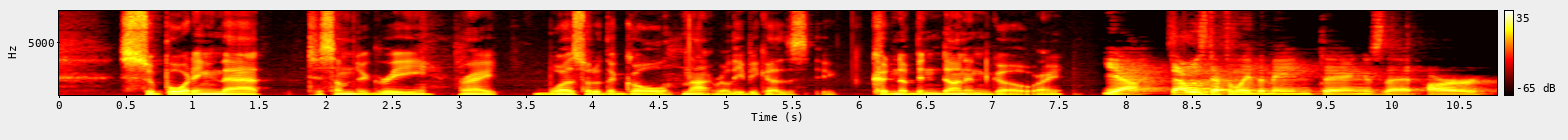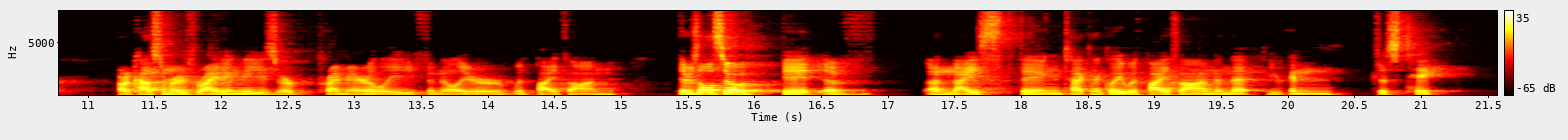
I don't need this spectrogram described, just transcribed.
Supporting that to some degree, right, was sort of the goal. Not really because it couldn't have been done in Go, right? Yeah, that was definitely the main thing. Is that our our customers writing these are primarily familiar with Python there's also a bit of a nice thing technically with Python in that you can just take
